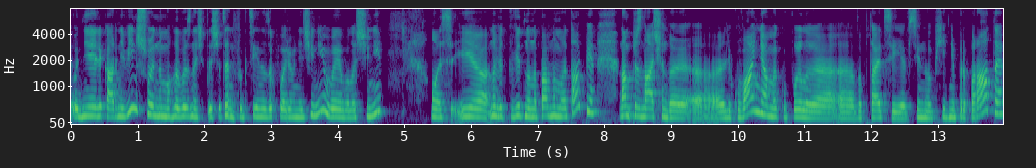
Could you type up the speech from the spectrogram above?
однієї лікарні в іншу, і не могли визначити, що це інфекційне захворювання чи ні. Виявилося, що ні. Ось і ну, відповідно на певному етапі нам призначили е, лікування. Ми купили в аптеці всі необхідні препарати.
